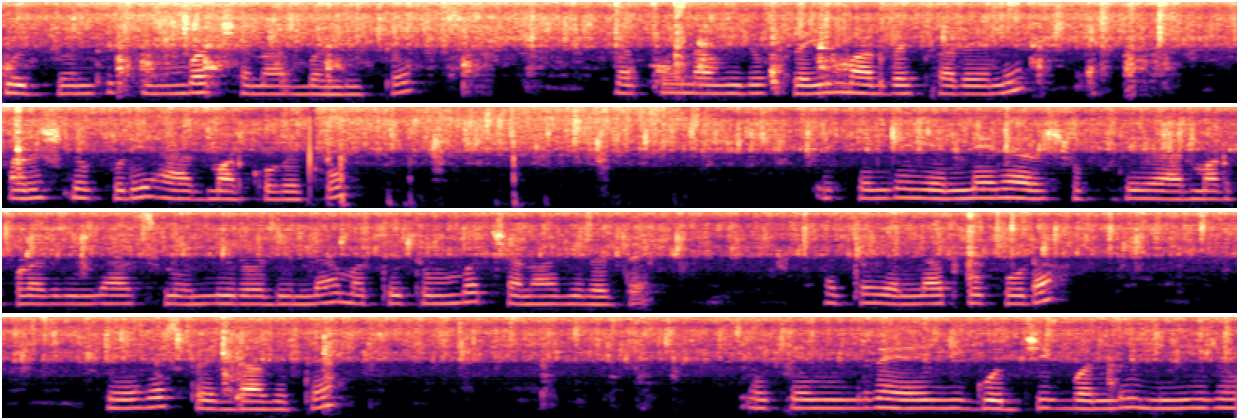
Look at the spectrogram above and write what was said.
ಗೊಜ್ಜು ಅಂದರೆ ತುಂಬ ಚೆನ್ನಾಗಿ ಬಂದಿತ್ತು. ಮತ್ತು ನಾವಿದು ಫ್ರೈ ಮಾಡಬೇಕಾದ್ರೆ ಅರಿಶಿನ ಪುಡಿ ಆ್ಯಡ್ ಮಾಡ್ಕೋಬೇಕು. ಏಕೆಂದರೆ ಎಣ್ಣೆನೇ ಅರಶಿನ ಪುಡಿ ಆ್ಯಡ್ ಮಾಡ್ಕೊಳ್ಳೋದ್ರಿಂದ ಸ್ಮೆಲ್ ಇರೋದಿಲ್ಲ ಮತ್ತು ತುಂಬ ಚೆನ್ನಾಗಿರುತ್ತೆ. ಮತ್ತು ಎಲ್ಲದಕ್ಕೂ ಕೂಡ ಬೇಗ ಸ್ಪ್ರೆಡ್ ಆಗುತ್ತೆ. ಏಕೆಂದರೆ ಈ ಗೊಜ್ಜಿಗೆ ಬಂದು ನೀರು,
